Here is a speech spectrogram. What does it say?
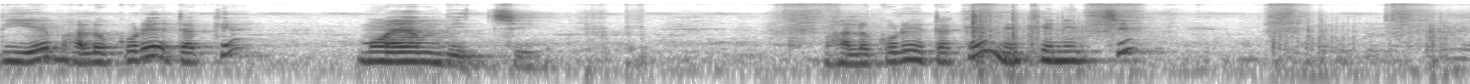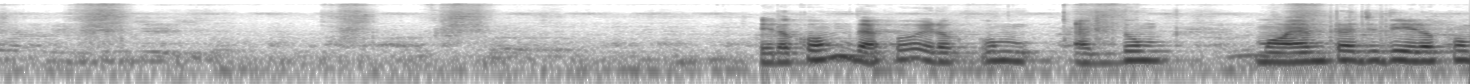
দিয়ে ভালো করে এটাকে ময়াম দিচ্ছি। ভালো করে এটাকে মেখে নিচ্ছি। এরকম দেখো, এরকম একদম ময়ামটা যদি এরকম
